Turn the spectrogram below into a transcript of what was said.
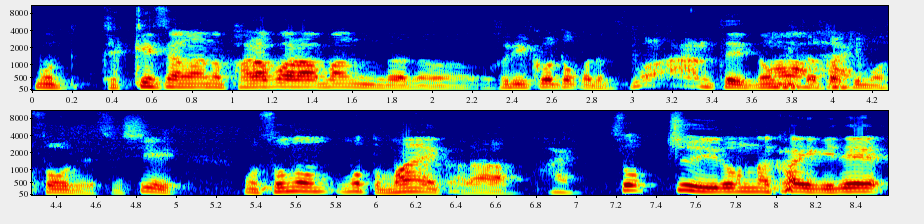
もう、鉄拳さんがあの、パラパラ漫画の振り子とかでバーンって伸びた時もそうですし、もうそのもっと前から、はい。しょっちゅういろんな会議で、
